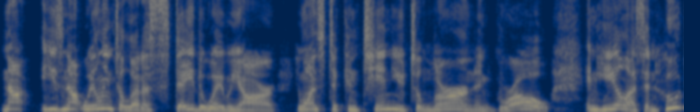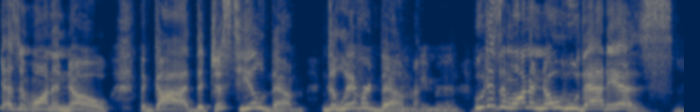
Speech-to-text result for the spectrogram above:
not, he's not willing to let us stay the way we are. He wants to continue to learn and grow and heal us. And who doesn't want to know the God that just healed them, delivered Amen. them? Amen. Who doesn't want to know who that is? Mm-hmm.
